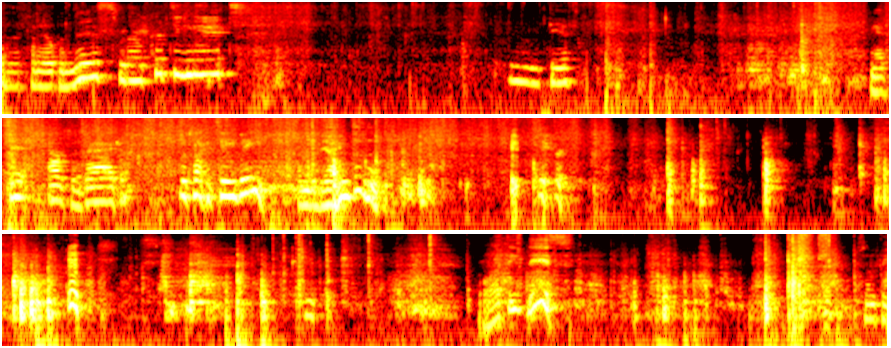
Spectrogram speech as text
Uh, can I open this without cutting it? Oh dear. That's it, out of the bag. Looks like a TV from the behind, doesn't it? what is this? Something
